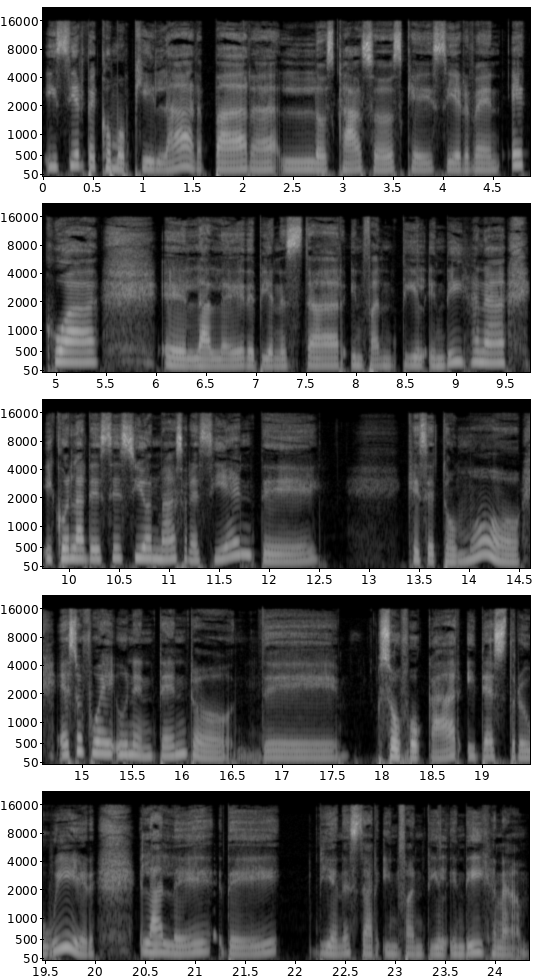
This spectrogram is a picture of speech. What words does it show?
y sirve como pilar para los casos que sirven EQUA, eh, la ley de bienestar infantil indígena y con la decisión más reciente que se tomó, eso fue un intento de sofocar y destruir la ley de bienestar infantil indígena.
